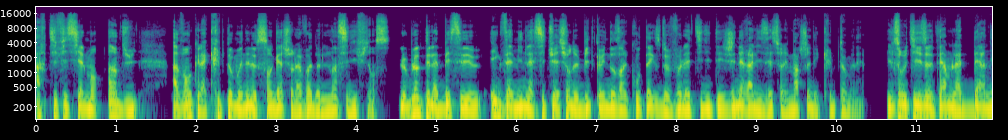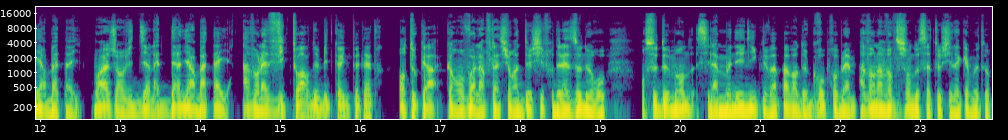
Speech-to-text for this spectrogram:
artificiellement induit avant que la crypto-monnaie ne s'engage sur la voie de l'insignifiance. Le blog de la BCE examine la situation de Bitcoin dans un contexte de volatilité généralisée sur les marchés des crypto-monnaies. Ils ont utilisé le terme la dernière bataille. Moi, j'ai envie de dire la dernière bataille avant la victoire de Bitcoin peut-être? En tout cas, quand on voit l'inflation à deux chiffres de la zone euro, on se demande si la monnaie unique ne va pas avoir de gros problèmes avant l'invention de Satoshi Nakamoto.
